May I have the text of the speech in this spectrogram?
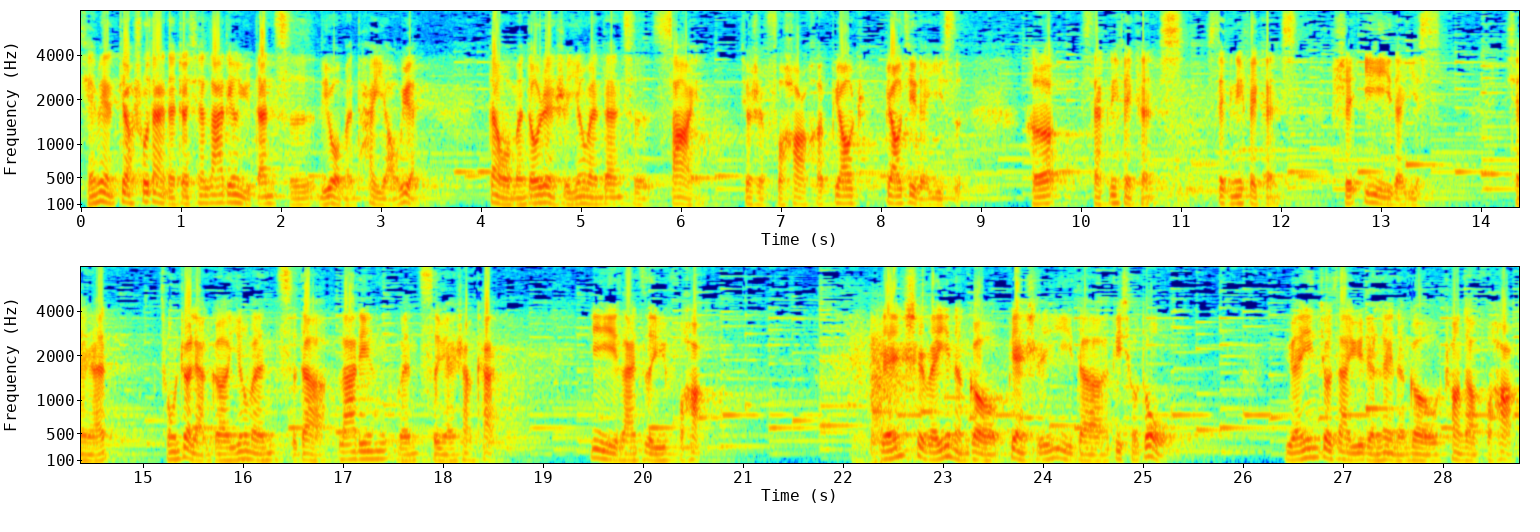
前面掉书袋的这些拉丁语单词离我们太遥远。但我们都认识英文单词 sign，就是符号和标志、标记的意思，和 significance，significance 是意义的意思。显然，从这两个英文词的拉丁文词源上看，意义来自于符号。人是唯一能够辨识意义的地球动物，原因就在于人类能够创造符号，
